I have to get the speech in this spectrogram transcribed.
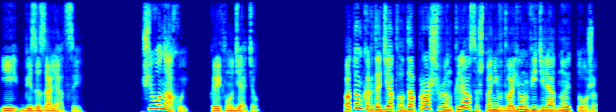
и без изоляции. «Чего нахуй?» — крикнул дятел. Потом, когда дятла допрашивали, он клялся, что они вдвоем видели одно и то же.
